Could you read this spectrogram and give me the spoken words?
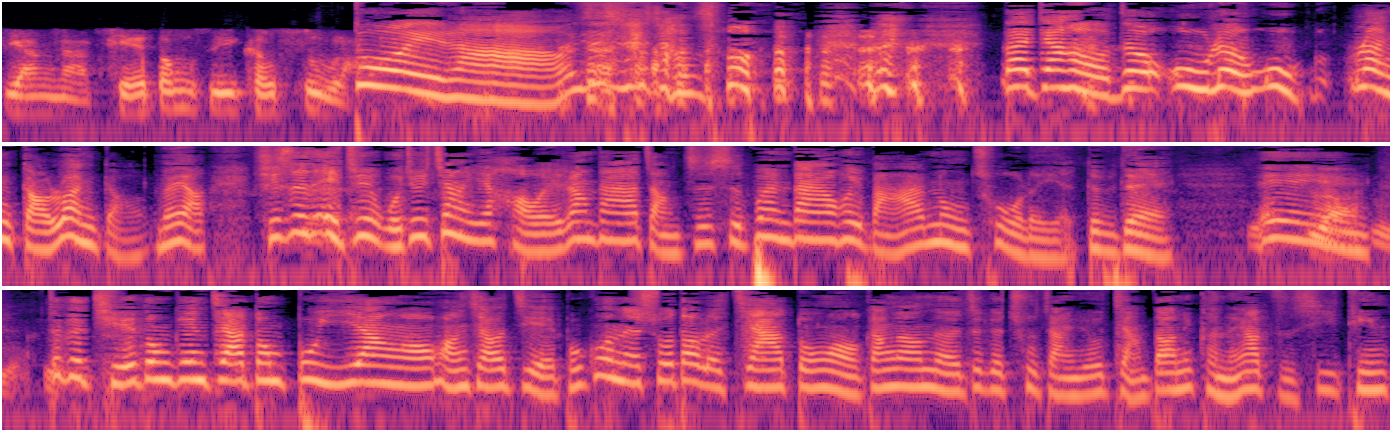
乡啦，茄东是一棵树啦。对啦，我就是想说，大家好，这误认误乱搞乱搞没有。其实哎，就我觉得这样也好哎，让大家长知识，不然大家会把它弄错了耶，对不对？哎、这个茄东跟家东不一样哦，黄小姐。不过呢，说到了家东哦，刚刚呢，这个处长有讲到，你可能要仔细听。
